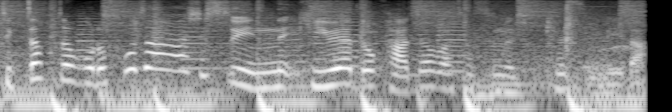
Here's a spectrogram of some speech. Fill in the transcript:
직접적으로 소장하실 수 있는 기회도 가져가셨으면 좋겠습니다.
